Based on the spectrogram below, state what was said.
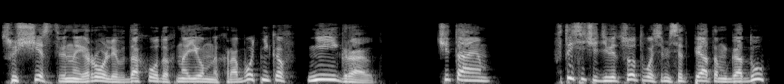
существенной роли в доходах наемных работников не играют. Читаем. В 1985 году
